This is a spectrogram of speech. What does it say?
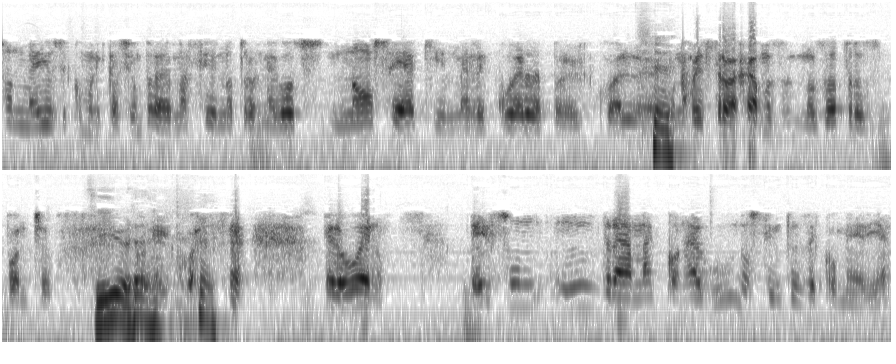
son medios de comunicación, pero además tienen otros negocios. No sé a quién me recuerda, por el cual una vez trabajamos nosotros, Poncho. Sí, ¿verdad? pero bueno, es un, un, drama con algunos tintes de comedia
